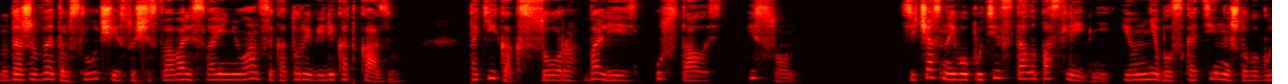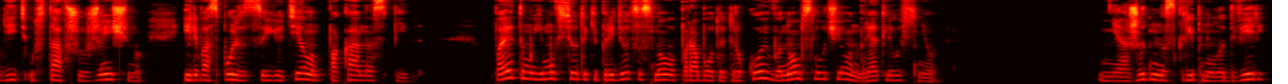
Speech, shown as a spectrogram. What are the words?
Но даже в этом случае существовали свои нюансы, которые вели к отказу, такие как ссора, болезнь, усталость и сон. Сейчас на его пути встала последней, и он не был скотиной, чтобы будить уставшую женщину или воспользоваться ее телом, пока она спит. Поэтому ему все-таки придется снова поработать рукой, в ином случае он вряд ли уснет. Неожиданно скрипнула дверь,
